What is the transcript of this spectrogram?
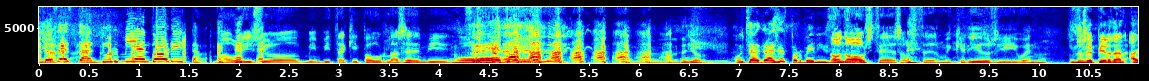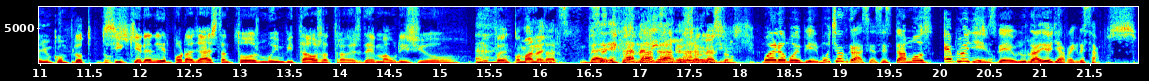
ellos están durmiendo ahorita. Mauricio me invita aquí para burlarse de mí. No, no, no, no, señor. Muchas gracias por venir. No, no, a ustedes, a ustedes, muy queridos y bueno. Y no se pierdan, hay un complot 2. Si quieren ir por allá, están todos muy invitados a través de Mauricio, me pueden contactar. Manager. Vale. Muchas gracias. Bueno, muy bien, muchas gracias. Estamos en Blue Jeans de Blue Radio, ya regresamos.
